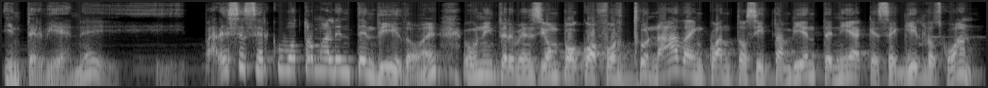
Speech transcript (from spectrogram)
interviene y Parece ser que hubo otro malentendido, ¿eh? una intervención poco afortunada en cuanto si también tenía que seguirlos Juan.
